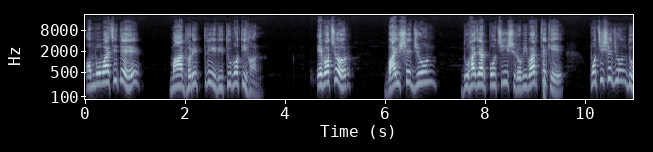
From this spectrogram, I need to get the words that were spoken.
অম্বুবাচীতে মা ধরিত্রী ঋতুমতী হন। এবছর বাইশে জুন দু পঁচিশ রবিবার থেকে পঁচিশে জুন দু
